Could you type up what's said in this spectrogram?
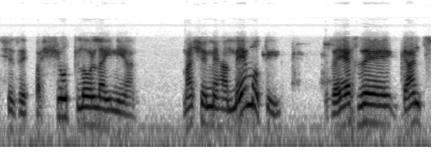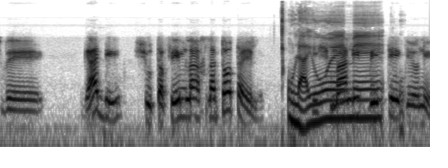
שזה פשוט לא לעניין. מה שמהמם אותי זה איך זה גנץ וגדי שותפים להחלטות האלה. אולי הוא... נשמע לי אה, בלתי הגיוני.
